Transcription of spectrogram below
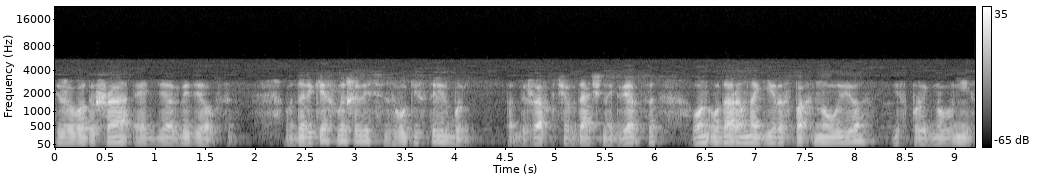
Тяжело дыша, Эдди огляделся. Вдалеке слышались звуки стрельбы. Подбежав к чердачной дверце, он ударом ноги распахнул ее и спрыгнул вниз.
